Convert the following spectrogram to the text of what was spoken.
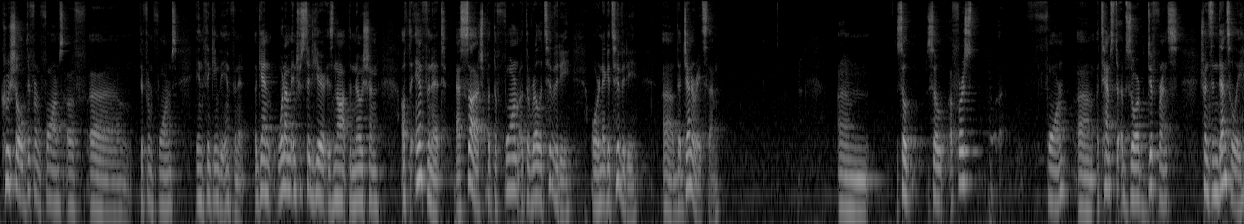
crucial different forms of uh, different forms in thinking the infinite. Again, what I'm interested here is not the notion of the infinite as such, but the form of the relativity or negativity uh, that generates them. Um, so, so a first form um, attempts to absorb difference transcendentally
